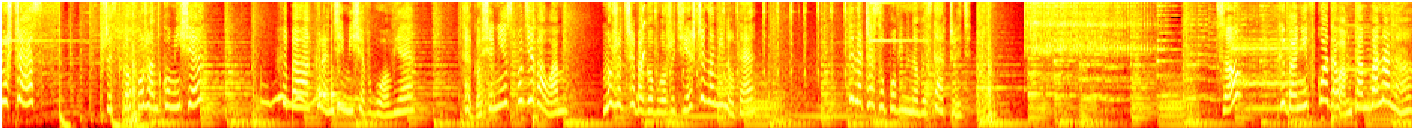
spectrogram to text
Już czas. Wszystko w porządku, misie? Chyba kręci mi się w głowie. Tego się nie spodziewałam. Może trzeba go włożyć jeszcze na minutę. Tyle czasu powinno wystarczyć. Co? Chyba nie wkładałam tam banana.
